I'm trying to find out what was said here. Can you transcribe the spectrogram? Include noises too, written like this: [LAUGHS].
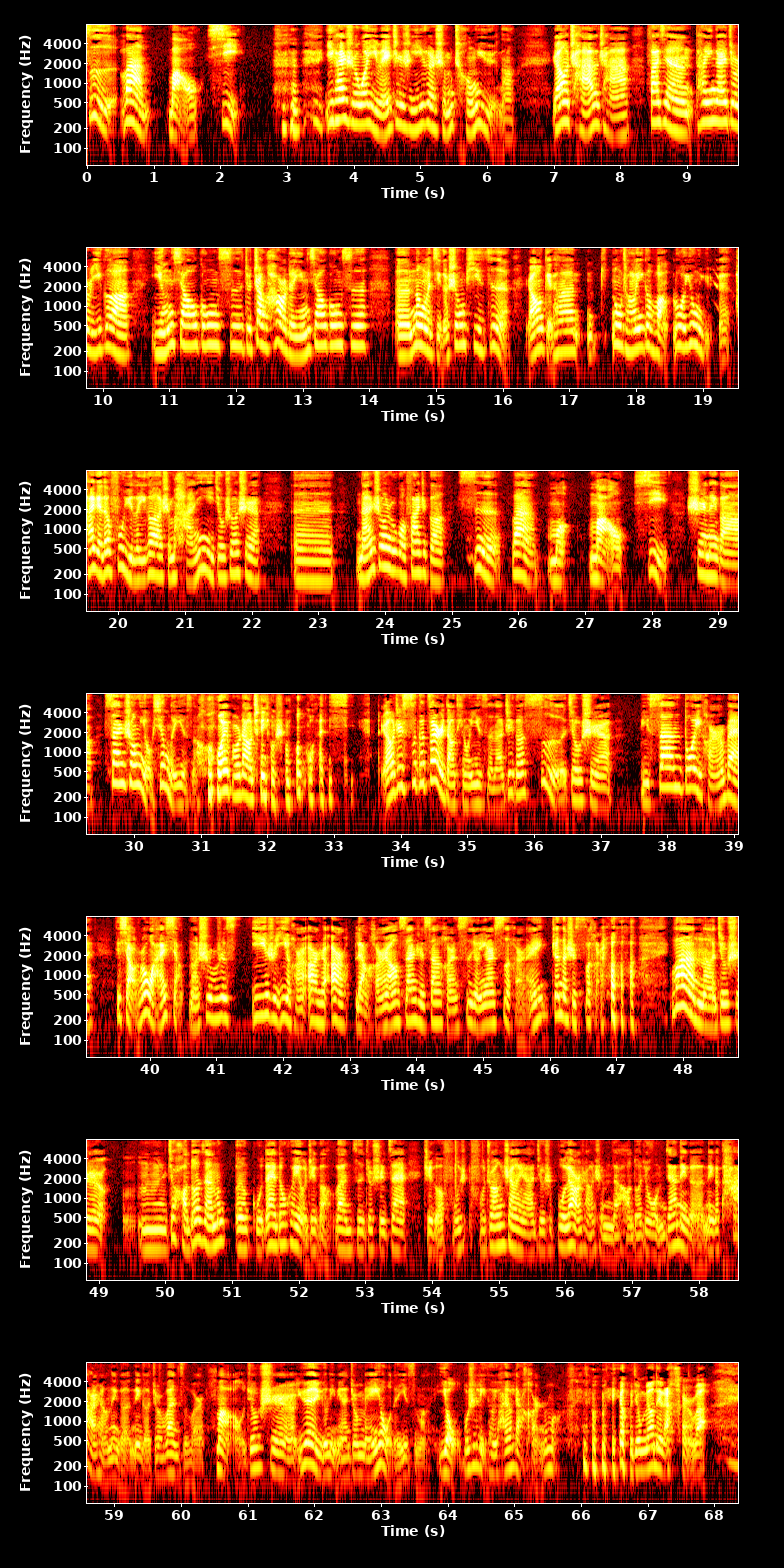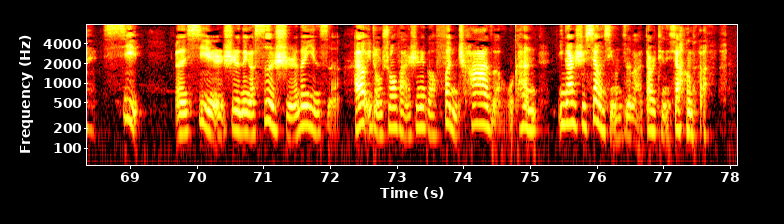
四万卯系。[LAUGHS] 一开始我以为这是一个什么成语呢，然后查了查，发现它应该就是一个营销公司，就账号的营销公司，嗯，弄了几个生僻字，然后给它弄成了一个网络用语，还给它赋予了一个什么含义，就说是，嗯，男生如果发这个四万卯卯系。是那个三生有幸的意思，[LAUGHS] 我也不知道这有什么关系。然后这四个字儿倒挺有意思的，这个四就是比三多一横呗。就小时候我还想呢，是不是一是一横，二是二两横，然后三是三横，四就应该是四横。哎，真的是四横。[LAUGHS] 万呢就是。嗯，就好多咱们嗯古代都会有这个万字，就是在这个服服装上呀，就是布料上什么的，好多就我们家那个那个榻上那个那个就是万字纹。卯就是粤语里面就没有的意思嘛，有不是里头还有俩横吗？[LAUGHS] 没有就没有那俩横吧。细，呃细是那个四十的意思，还有一种说法是那个粪叉子，我看应该是象形字吧，倒是挺像的。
